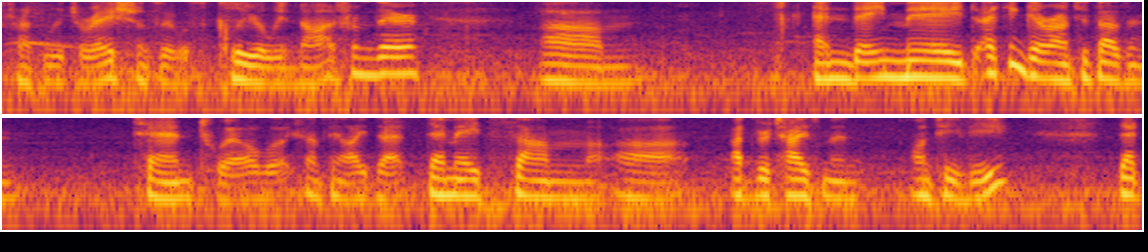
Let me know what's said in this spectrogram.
transliteration, so it was clearly not from there. Um, and they made, I think around 2010, 12, like something like that, they made some uh, advertisement on TV that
